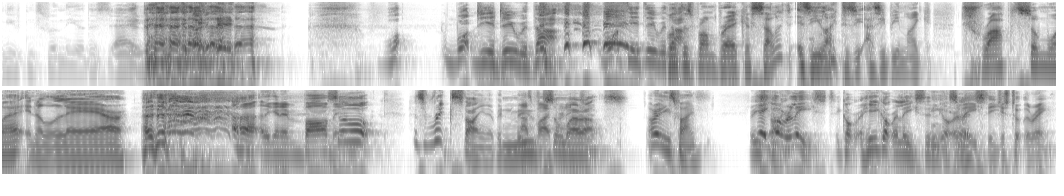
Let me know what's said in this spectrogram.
mutants from the other side. what What do you do with that? what do you do with Well, that? does Bron Breakker sell it? Is he like, does he, has he been like trapped somewhere in a lair? Uh, are they going to embalm him? so has Rick Steiner been That's moved my somewhere prediction. else? All right, he's fine. yeah, he got released. He got he got released. He Didn't got So released. it's- He just took the ring. He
